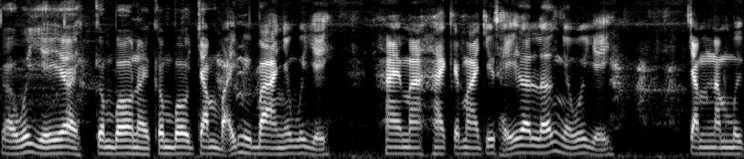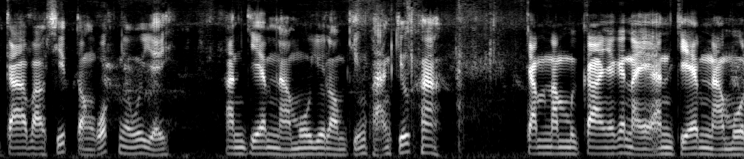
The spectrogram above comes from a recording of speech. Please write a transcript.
Rồi quý vị ơi, combo này combo 173 nha quý vị. Hai ma hai cây mai chữ thủy đó lớn nha quý vị. 150k bao ship toàn quốc nha quý vị. Anh chị em nào mua vô lòng chuyển khoản trước ha. 150k nha cái này anh chị em nào mua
